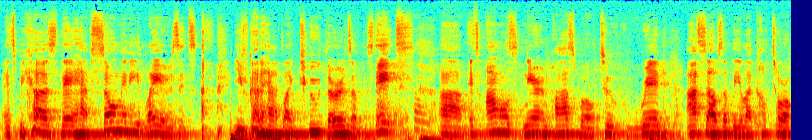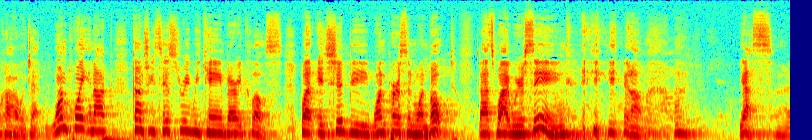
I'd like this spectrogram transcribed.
It's because they have so many layers. It's you've got to have like two thirds of the states. Uh, it's almost near impossible to rid ourselves of the Electoral College. At one point in our country's history, we came very close, but it should be one person, one vote. That's why we're seeing, you know, yes. All right.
